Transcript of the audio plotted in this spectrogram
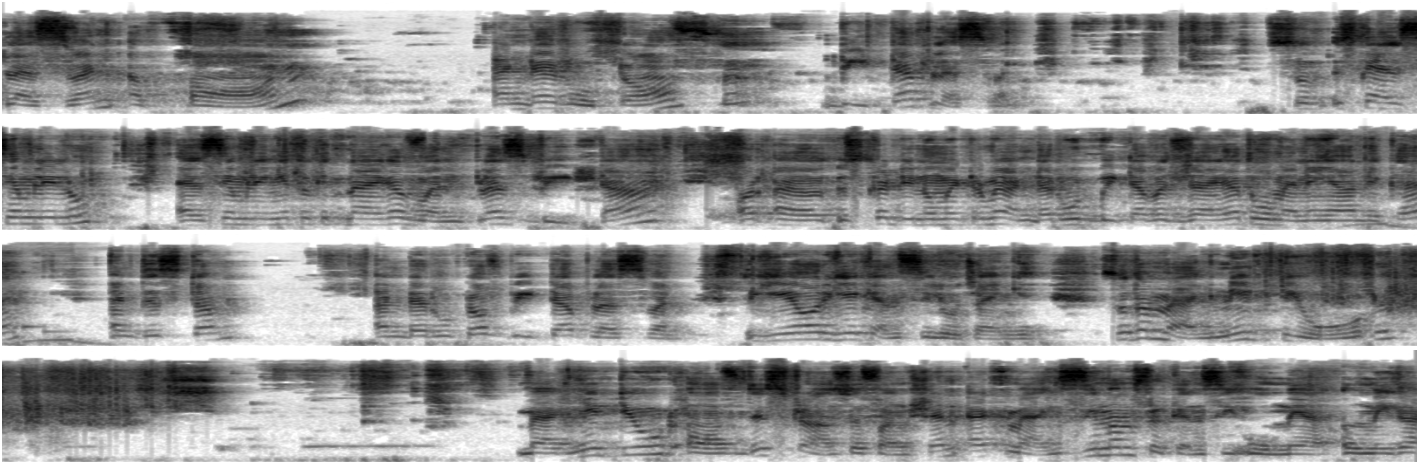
plus one upon under root of beta plus one. So so, इसका एल्सियम ले लो? एल्सियम लेंगे तो कितना आएगा? One plus beta. और इसका डिनोमीटर में अंडर रूट बीटा बच जाएगा तो वो मैंने यहाँ लिखा है। And this term under root of beta plus one तो ये और ये कैंसिल हो जाएँगे। So the magnitude magnitude of this transfer function at maximum omega, omega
